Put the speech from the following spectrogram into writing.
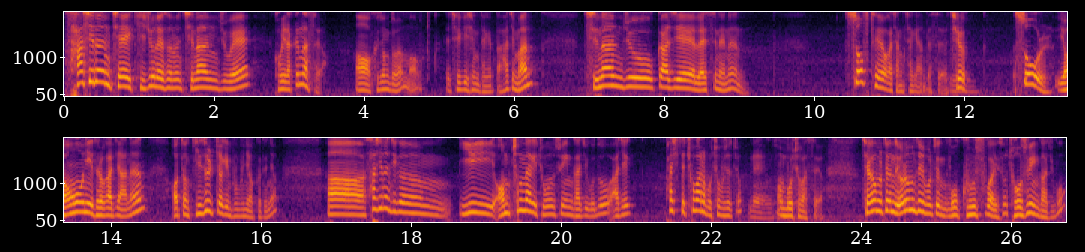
사실은 제 기준에서는 지난주에 거의 다 끝났어요. 어, 그 정도면 뭐 즐기시면 되겠다. 하지만 지난주까지의 레슨에는 소프트웨어가 장착이 안 됐어요. 즉 소울, 영혼이 들어가지 않은 어떤 기술적인 부분이었거든요. 아, 사실은 지금 이 엄청나게 좋은 스윙 가지고도 아직 80대 초반을 못 쳐보셨죠? 네, 어, 못 쳐봤어요. 제가 볼 때는 여러분들이 볼 때는 뭐 그럴 수가 있어? 저 스윙 가지고?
